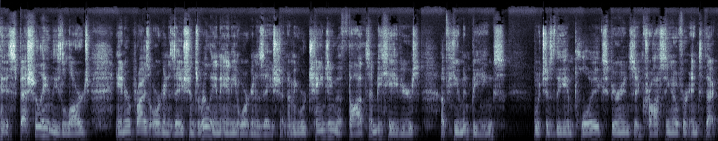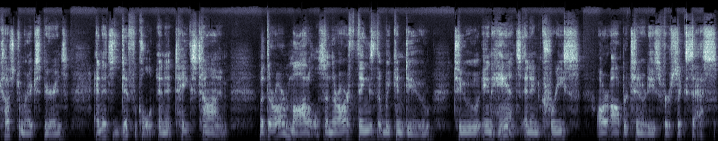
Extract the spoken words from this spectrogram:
especially in these large enterprise organizations, really in any organization. I mean, we're changing the thoughts and behaviors of human beings which is the employee experience and crossing over into that customer experience. And it's difficult and it takes time. But there are models and there are things that we can do to enhance and increase our opportunities for success.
